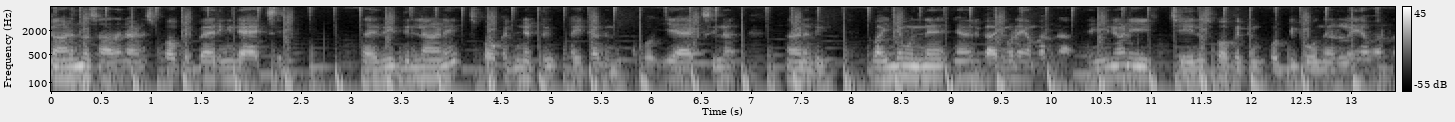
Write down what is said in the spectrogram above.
കാണുന്ന സാധനമാണ് സ്പോക്കറ്റ് ബാരിങ്ങിന്റെ ആക്സിൽ അതായത് ഇതിലാണ് സ്പോക്കറ്റ് നെട്ട് ടൈറ്റ് ആക്കുന്നത്. അപ്പോൾ ഈ ആക്സിൽ ആണിത്. അപ്പൊ അതിന്റെ മുന്നേ ഞാൻ ഒരു കാര്യം കൂടെ ഞാൻ പറഞ്ഞ എങ്ങനെയാണ് ഈ ചെയിനും സ്പോക്കറ്റും പൊട്ടിപ്പോകുന്നതുള്ള ഞാൻ പറഞ്ഞ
